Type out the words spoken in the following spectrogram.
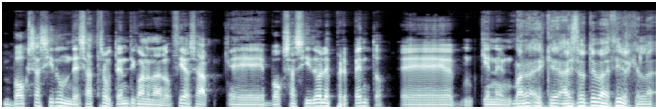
Vox ha sido un desastre auténtico en Andalucía. O sea, eh, Vox ha sido el esperpento. Eh, quien, Bueno, es que a eso te iba a decir, es que la,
